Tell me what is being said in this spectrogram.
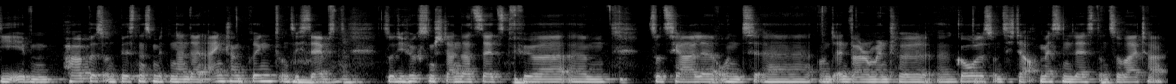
die eben Purpose und Business miteinander in Einklang bringt und sich mhm. selbst so die höchsten Standards setzt für ähm, soziale und, äh, und environmental äh, Goals und sich da auch messen lässt und so weiter.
